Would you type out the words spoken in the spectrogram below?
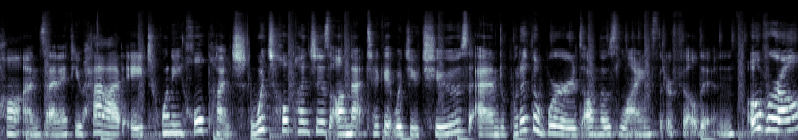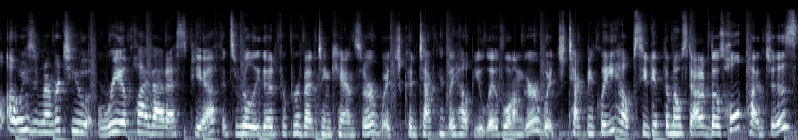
ponds. And if you had a 20 hole punch, which hole punches on that ticket would you choose? And what are the words on those lines that are filled in? Overall, always remember to reapply that SPF. It's really good for preventing cancer, which could technically help you live longer, which technically helps you get the most out of those hole punches.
